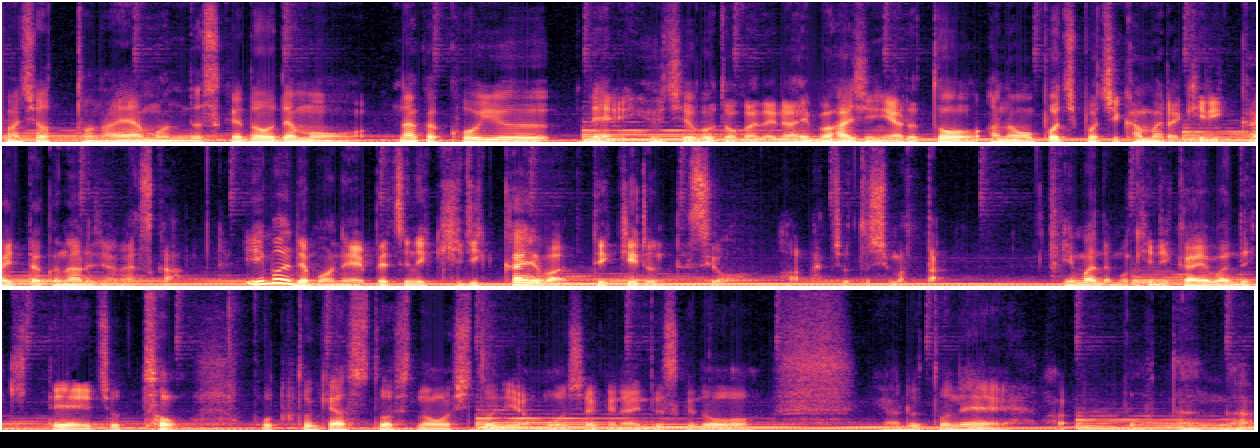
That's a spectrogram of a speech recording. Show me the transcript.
まあ、ちょっと悩むんですけど、でも、なんかこういうね、YouTube とかでライブ配信やると、あの、ポチポチカメラ切り替えたくなるじゃないですか。今でもね、別に切り替えはできるんですよ。あ、ちょっとしまった。今でも切り替えはできて、ちょっと、ポッドキャストの人には申し訳ないんですけど、やるとね、ボタンが、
